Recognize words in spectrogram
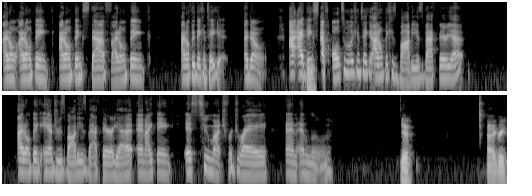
I don't I don't think I don't think Steph, I don't think I don't think they can take it. I don't. I, I think Steph ultimately can take it. I don't think his body is back there yet. I don't think Andrew's body is back there yet. And I think it's too much for Dre and and Loon. Yeah, I agree.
